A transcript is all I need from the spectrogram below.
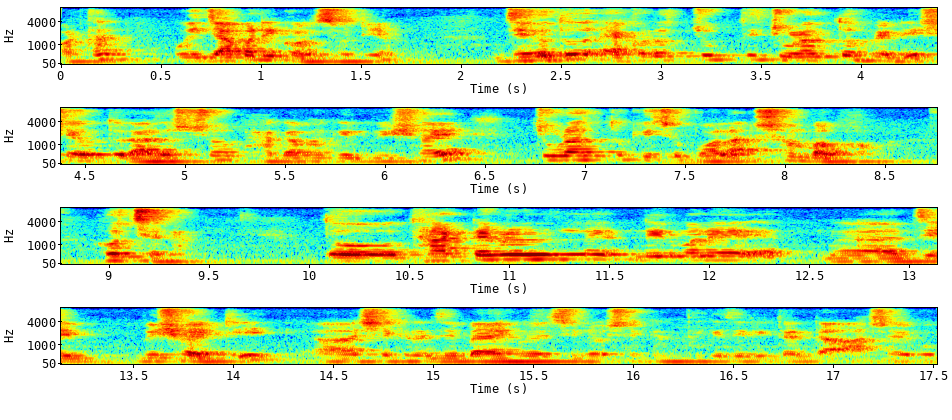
অর্থাৎ ওই জাপানি কনসোর্টিয়াম। যেহেতু এখনও চুক্তি চূড়ান্ত হয়নি, সেহেতু রাজস্ব ভাগাভাগির বিষয়ে চূড়ান্ত কিছু বলা সম্ভব হচ্ছে না। তো থার্ড টার্মিনাল নির্মাণে যে বিষয়টি সেখানে যে ব্যয় হয়েছিল সেখান থেকে যে রিটার্নটা আসা এবং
